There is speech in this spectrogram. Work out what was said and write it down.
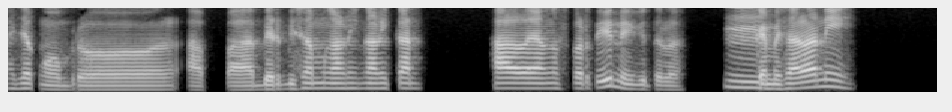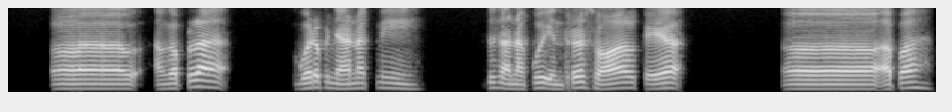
ajak ngobrol apa biar bisa mengalih-alihkan hal yang seperti ini gitu loh. Hmm, Kayak misalnya nih, eh anggaplah gue udah punya anak nih, terus anak gue interest soal kayak eh apa?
